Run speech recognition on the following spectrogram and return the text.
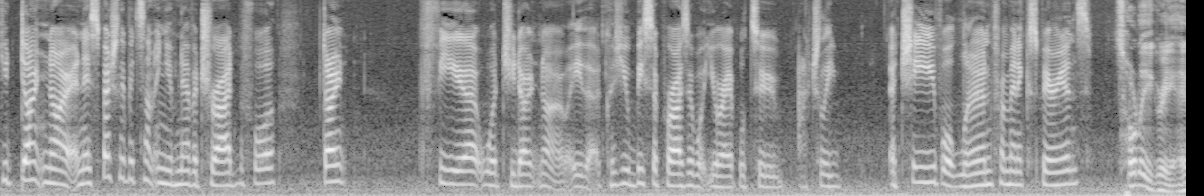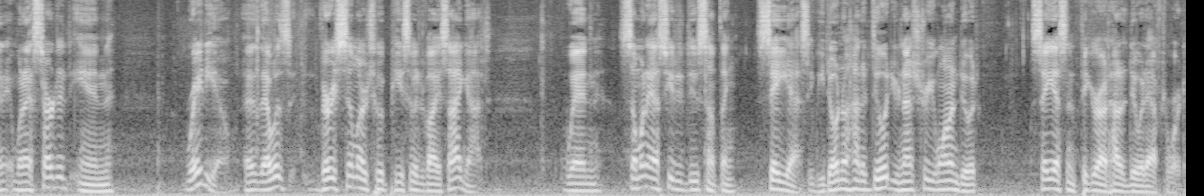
you don't know and especially if it's something you've never tried before don't fear what you don't know either because you'll be surprised at what you're able to actually achieve or learn from an experience Totally agree. And when I started in radio. Uh, that was very similar to a piece of advice I got. When someone asks you to do something, say yes. If you don't know how to do it, you're not sure you want to do it, say yes and figure out how to do it afterward.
